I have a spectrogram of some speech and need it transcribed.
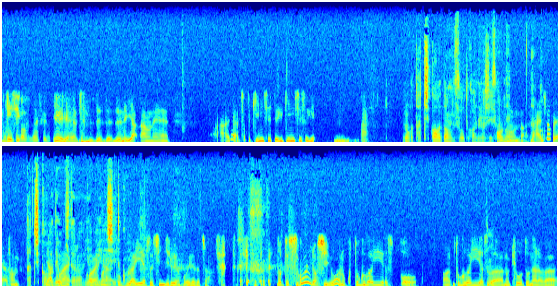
不 謹慎かもしれないですけど。いやいやいや、全然、全然、いや、あのね、あれはちょっと気にしすぎ、気にしすぎ。うん。なんか立川断層とかあるらしいですあ、からねそうなんだ。大丈夫や、そんな。立川で起きたらやばいらしいとか徳川家康信じるよ、俺らたちは。だってすごいらしいよ、あの徳川家康と、あ徳川家康が、あの京都、奈良が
